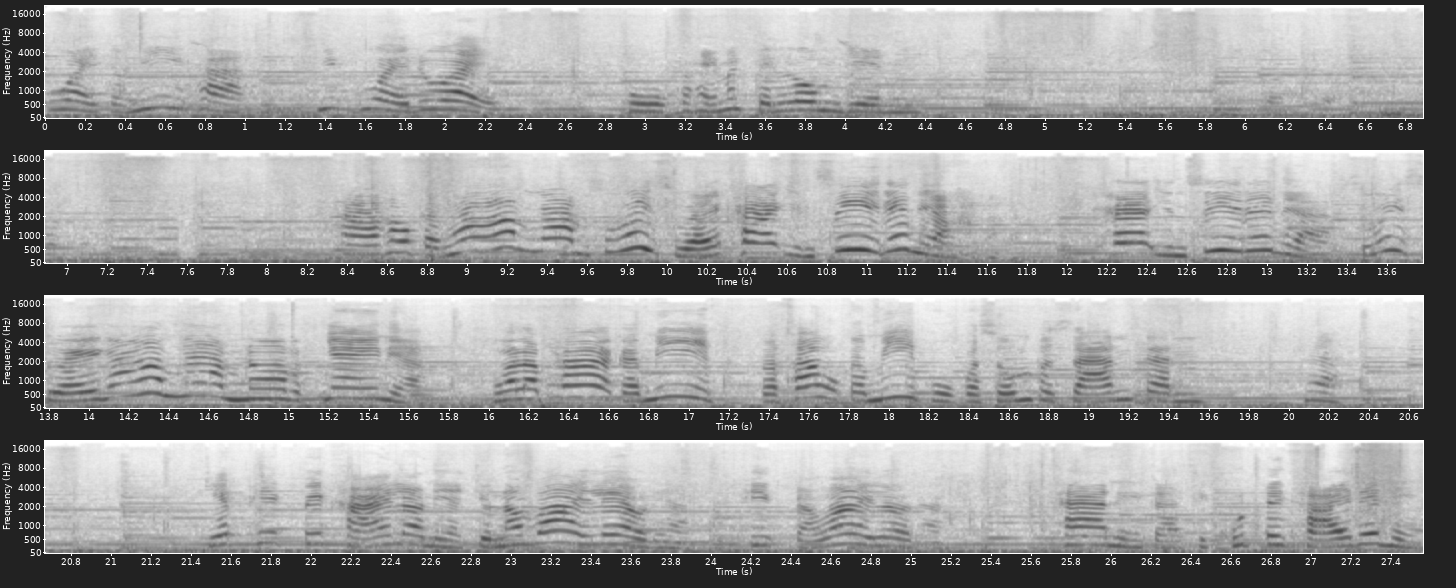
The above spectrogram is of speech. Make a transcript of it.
กล้วยก็มีค่ะ มีกล้วยด้วยปลูกให้มันเป็นลมเย็น เข้ากับงามงามสวยสวยคาอินซี่ได้เนี่ยคาอินซี่ได้เนี่ย สวยสวยงามงามนอแบบใหญ่เนี่ยหัวละผ้ากับมีดกระเพรากับมีดปลูกผสมผสานกันเนี่ยเก็บพริกไปขายแล้วเนี่ยจนน้ำไหว้แล้วเนี่ยพริกกับไหว้แล้วนะค่านี่กะสิคุดไปขายได้เนี่ย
